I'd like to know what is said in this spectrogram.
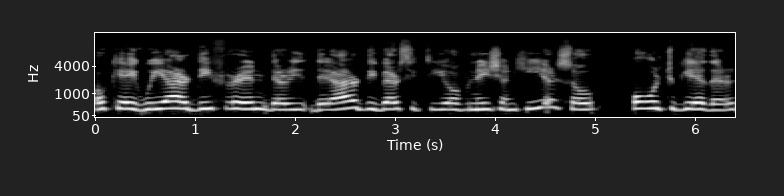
okay, we are different. There is there are diversity of nation here, so all together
